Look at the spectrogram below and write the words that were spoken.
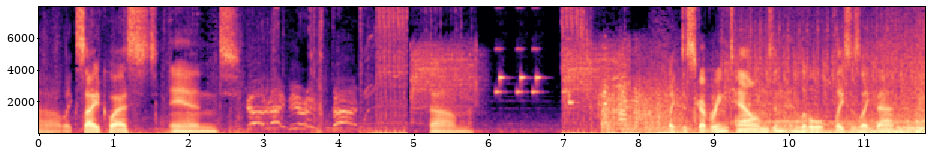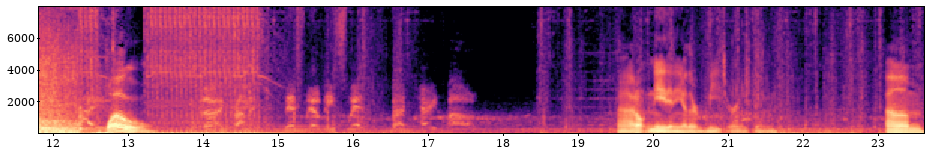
uh, like side quests and um, like discovering towns and, and little places like that. Whoa! Uh, I don't need any other meat or anything. Um,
